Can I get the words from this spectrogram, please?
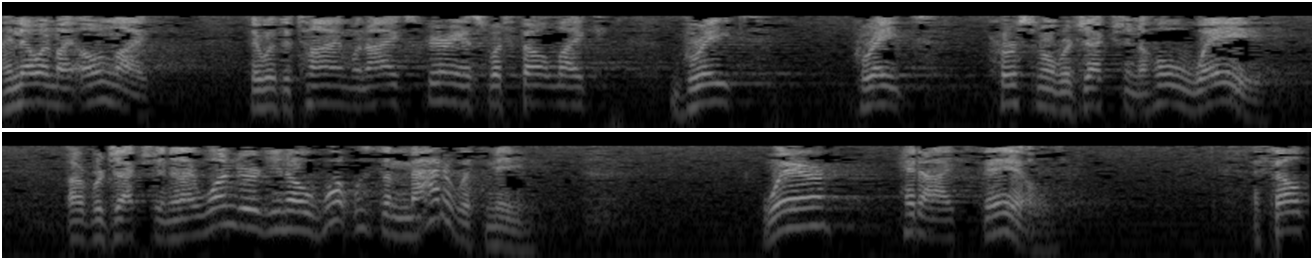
I know in my own life there was a time when I experienced what felt like great, great personal rejection, a whole wave of rejection. And I wondered, you know, what was the matter with me? Where had I failed? I felt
